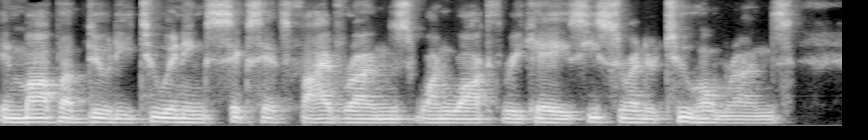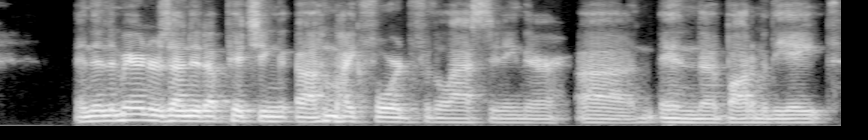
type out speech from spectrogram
in mop up duty, two innings, six hits, five runs, one walk, three Ks. He surrendered two home runs. And then the Mariners ended up pitching uh, Mike Ford for the last inning there uh, in the bottom of the eighth.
